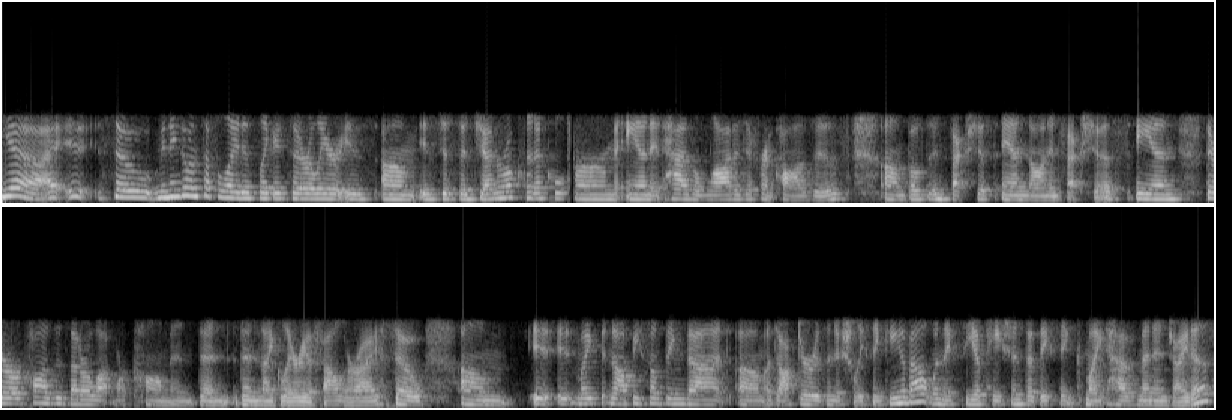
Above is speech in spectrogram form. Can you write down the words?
Yeah, I, it, so meningoencephalitis, like I said earlier, is um, is just a general clinical term, and it has a lot of different causes, um, both infectious and non-infectious. And there are causes that are a lot more common than than Naegleria fowleri. So um, it, it, might not be something that um, a doctor is initially thinking about when they see a patient that they think might have meningitis.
